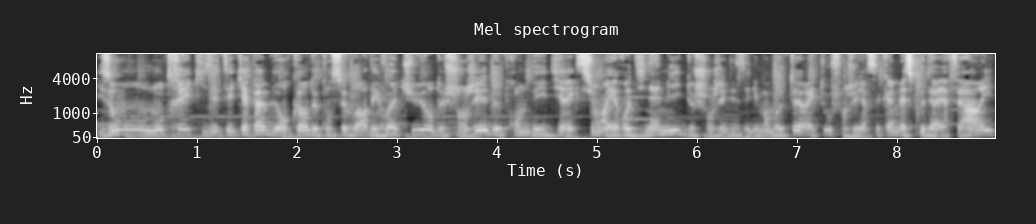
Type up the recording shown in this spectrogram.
Ils ont montré qu'ils étaient capables encore de concevoir des voitures, de changer, de prendre des directions aérodynamiques, de changer des éléments moteurs et tout. Enfin, je veux dire, c'est quand même la Scuderia Ferrari.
